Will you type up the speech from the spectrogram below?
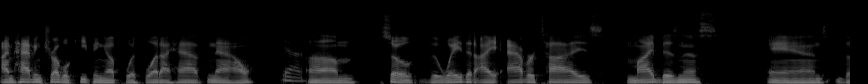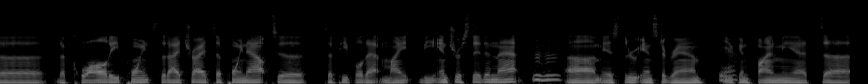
I'm having trouble keeping up with what I have now. Yeah, Um, so the way that I advertise my business and the the quality points that I try to point out to to people that might be interested in that mm-hmm. um, is through Instagram. Yeah. You can find me at uh,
